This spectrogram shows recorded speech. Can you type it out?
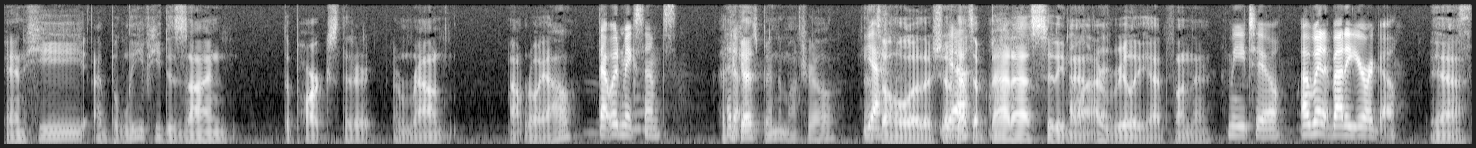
and he, I believe, he designed the parks that are around Mount Royal. That would make sense. Have I you don't- guys been to Montreal? That's Yeah. a whole other show. Yeah. That's a badass city, man. I, really had fun there. Me too. I went about a year ago. Yeah. It's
